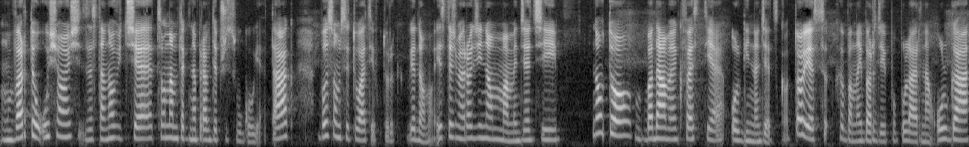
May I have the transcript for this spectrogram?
warto usiąść, zastanowić się, co nam tak naprawdę przysługuje, tak? Bo są sytuacje, w których wiadomo, jesteśmy rodziną, mamy dzieci, no to badamy kwestię ulgi na dziecko. To jest chyba najbardziej popularna ulga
